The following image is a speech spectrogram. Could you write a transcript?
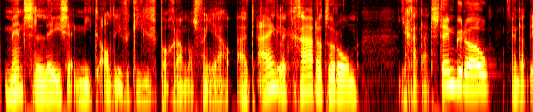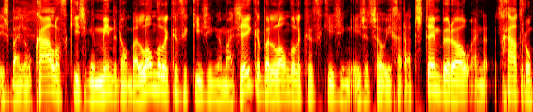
mensen lezen niet al die verkiezingsprogramma's van jou. Uiteindelijk gaat het erom, je gaat naar het stembureau. En dat is bij lokale verkiezingen minder dan bij landelijke verkiezingen. Maar zeker bij landelijke verkiezingen is het zo. Je gaat naar het stembureau en het gaat erom,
